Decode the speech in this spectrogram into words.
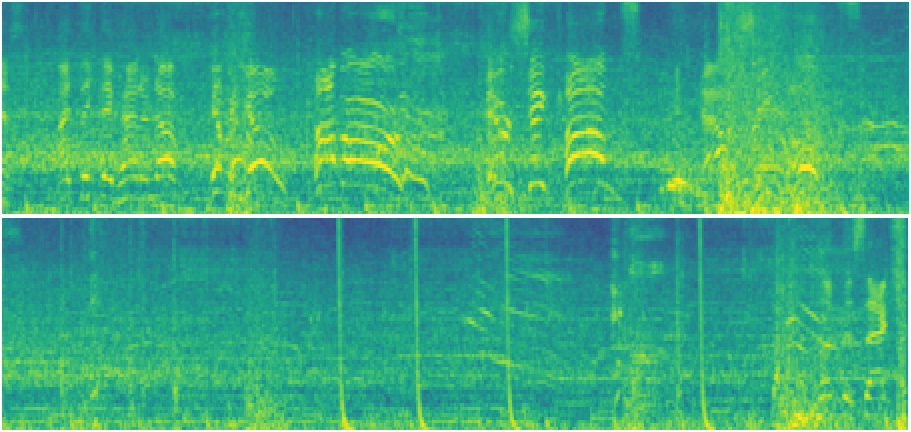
I think they've had enough. Here we go. Cover! Here she comes! And down she goes! Love this action.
